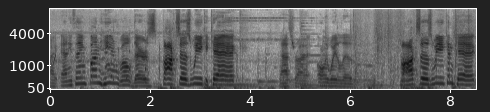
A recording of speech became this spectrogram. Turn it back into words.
Alright, anything fun here? Well, there's boxes we can kick. That's right, only way to live. Boxes we can kick,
